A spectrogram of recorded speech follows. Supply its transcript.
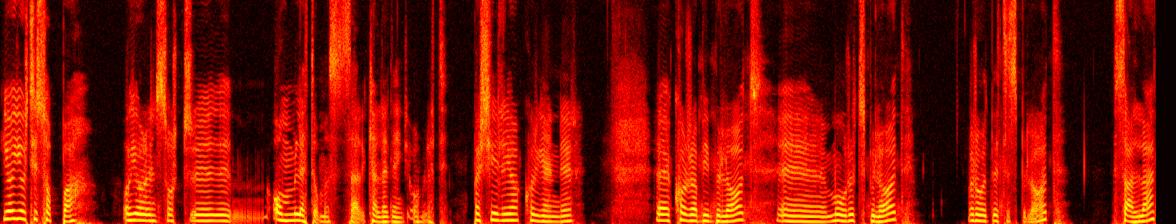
Jag gör till soppa och gör en sorts eh, omelett om man så kallar den omelett. Persilja, koriander, eh, kohlrabiblad, eh, morotsblad, rådbetesblad, sallad.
